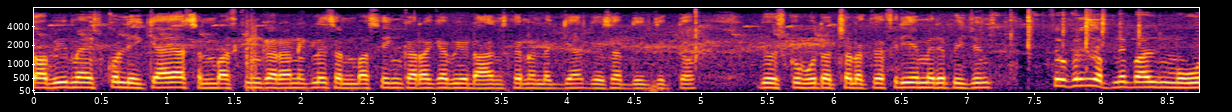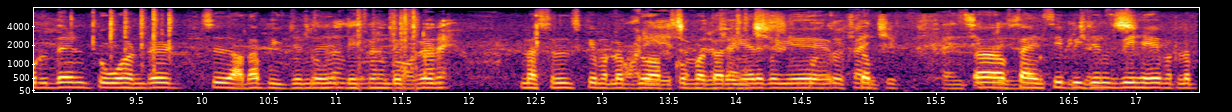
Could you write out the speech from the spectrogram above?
तो अभी मैं इसको लेके आया सन बास्किंग कराने के लिए। सन बास्किंग करा के अभी ये डांस करने लग गया जैसे आप देख सकते हो जो उसको बहुत अच्छा लगता है। फिर ये मेरे पिजन्स तो फ्रेंड्स अपने पास मोर देन टू हंड्रेड से ज़्यादा पिजन है डिफरेंट डिफरेंट नस्ल्स के मतलब जो आपको पता रहेगा देखो ये फैंसी पिजन्स भी है मतलब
